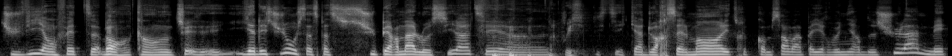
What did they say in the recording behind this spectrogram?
tu vis en fait bon quand il y a des studios où ça se passe super mal aussi là tu sais euh, oui. cas de harcèlement les trucs comme ça on va pas y revenir dessus là mais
